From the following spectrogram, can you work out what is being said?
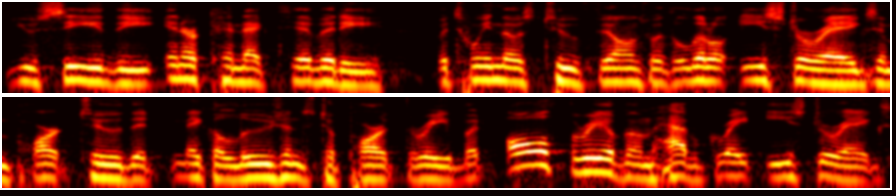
you see the interconnectivity between those two films with little Easter eggs in part two that make allusions to part three. But all three of them have great Easter eggs.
